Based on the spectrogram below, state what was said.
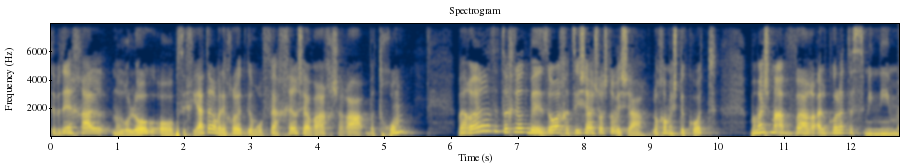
זה בדרך כלל נוירולוג או פסיכיאטר, אבל יכול להיות גם רופא אחר שעבר הכשרה בתחום. והרעיון הזה צריך להיות באזור החצי שעה, שלושת רבעי שעה, לא חמש דקות. ממש מעבר על כל התסמינים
